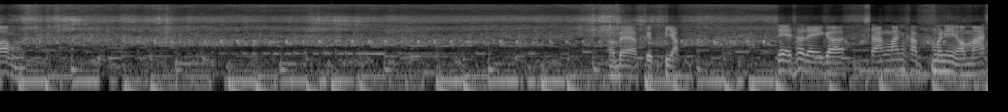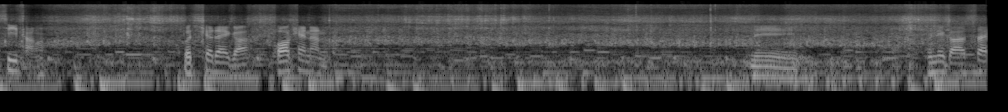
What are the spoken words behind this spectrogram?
ล่องเอาแบบเปียกๆเนี่ยเท่าใดก็สร้างมันครับมื่อนี้เอามาสี่ถังเปิดแค่ใดก็พอแค่นั้น นี่อันนี้ก็ใส่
